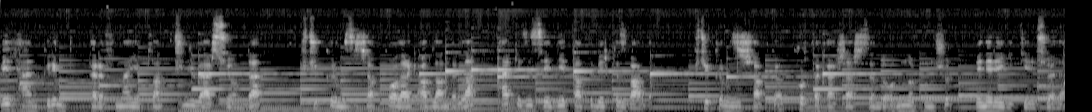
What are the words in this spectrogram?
Wilhelm Grimm tarafından yapılan üçüncü versiyonda küçük kırmızı şapka olarak adlandırılan herkesin sevdiği tatlı bir kız vardı. Küçük kırmızı şapka kurtla karşılaştığında onunla konuşur ve nereye gittiğini söyler.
